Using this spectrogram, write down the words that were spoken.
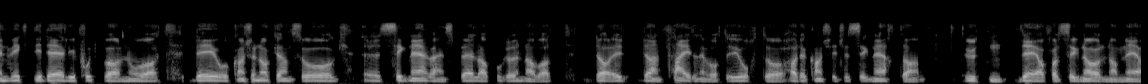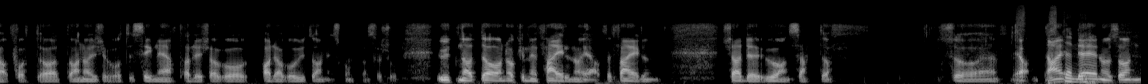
en viktig del i fotball nå at det er jo kanskje noen som òg uh, signerer en spiller pga. at da, den feilen er gjort, og hadde kanskje ikke signert den uten. Det er iallfall signalene vi har fått. og At han har ikke blitt signert, hadde ikke vært, hadde vært utdanningskompensasjon. Uten at det har noe med feilen å gjøre, for feilen skjedde uansett. da. Så eh, ja, nei, det er noe sånn,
